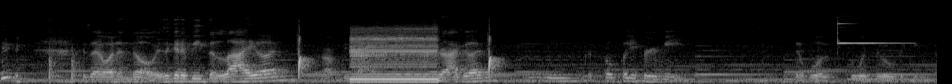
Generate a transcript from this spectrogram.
Because I want to know. Is it gonna be the lion? Probably not. Dragon? Maybe. But hopefully for me, the wolf who would rule the kingdom.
